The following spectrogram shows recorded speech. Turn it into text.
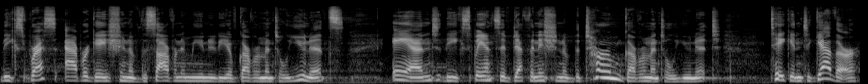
the express abrogation of the sovereign immunity of governmental units and the expansive definition of the term governmental unit, taken together,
